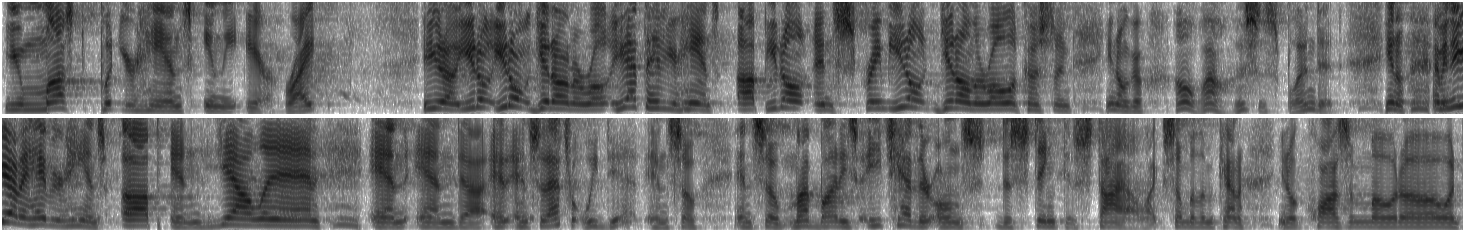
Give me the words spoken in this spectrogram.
you must put your hands in the air, right? You know, you don't, you don't get on a roller, you have to have your hands up. You don't, and scream, you don't get on the roller coaster and, you know, go, oh, wow, this is splendid. You know, I mean, you got to have your hands up and yelling. And, and, uh, and, and, so that's what we did. And so, and so my buddies each had their own distinctive style. Like some of them kind of, you know, Quasimodo and,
